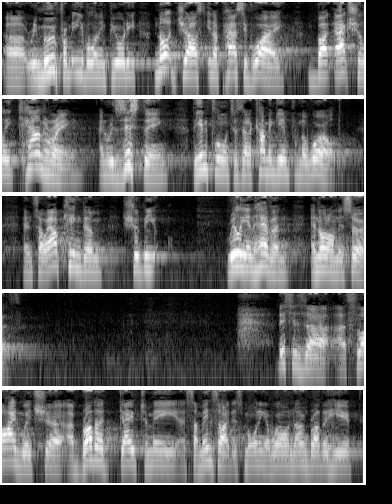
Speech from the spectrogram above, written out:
uh, removed from evil and impurity, not just in a passive way, but actually countering and resisting the influences that are coming in from the world. And so our kingdom should be really in heaven and not on this earth. This is a, a slide which uh, a brother gave to me uh, some insight this morning, a well-known brother here.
